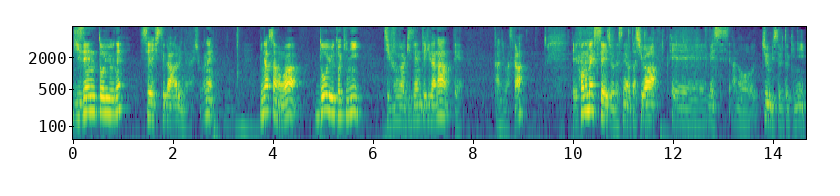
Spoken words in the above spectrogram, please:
偽善というね性質があるんじゃないでしょうかね。皆さんはどういう時に自分は偽善的だなって感じますか？このメッセージをですね私は、えー、メッあの準備する時に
